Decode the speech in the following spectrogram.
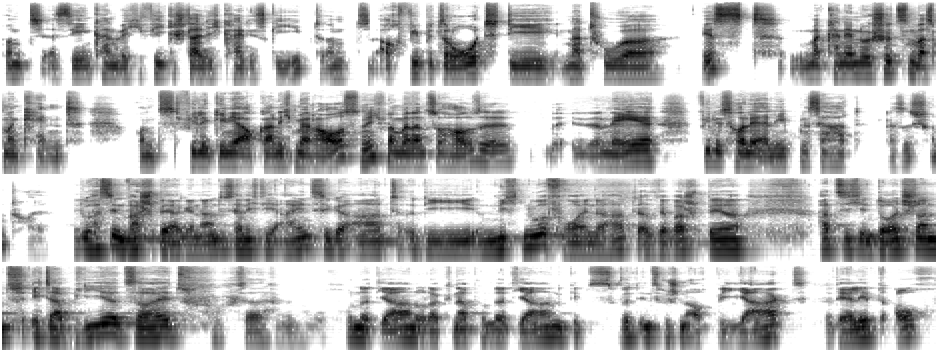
und sehen kann, welche Vielgestaltigkeit es gibt und auch wie bedroht die Natur ist. Man kann ja nur schützen, was man kennt. Und viele gehen ja auch gar nicht mehr raus, nicht? Wenn man dann zu Hause in der Nähe viele tolle Erlebnisse hat. Das ist schon toll. Du hast den Waschbär genannt. Ist ja nicht die einzige Art, die nicht nur Freunde hat. Also der Waschbär hat sich in Deutschland etabliert seit 100 Jahren oder knapp 100 Jahren. Gibt's, wird inzwischen auch bejagt. Der lebt auch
